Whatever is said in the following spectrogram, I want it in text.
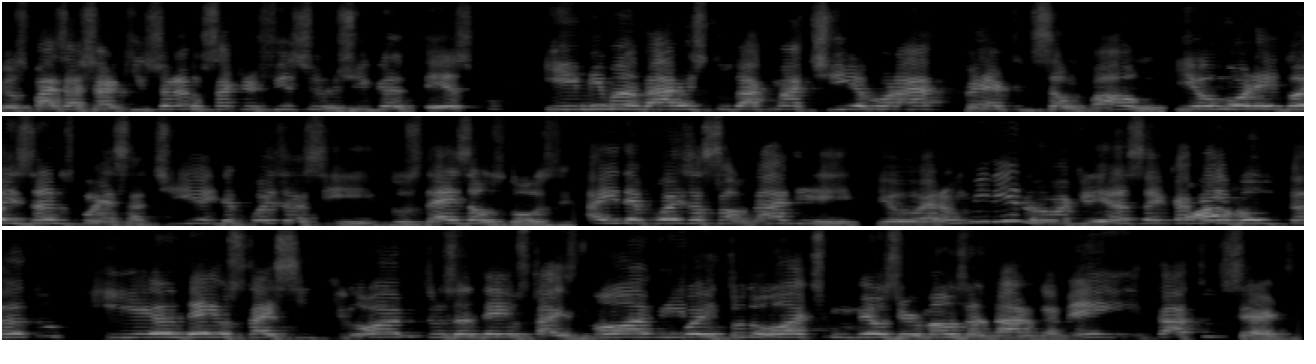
meus pais acharam que isso era um sacrifício gigantesco e me mandaram estudar com uma tia, morar perto de São Paulo. E eu morei dois anos com essa tia, e depois, assim, dos 10 aos 12. Aí depois a saudade, eu era um menino, uma criança, e acabei voltando e andei os tais 5 quilômetros, andei os tais 9, foi tudo ótimo. Meus irmãos andaram também, e tá tudo certo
